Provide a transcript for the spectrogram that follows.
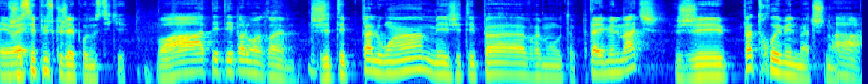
Et Je ouais. sais plus ce que j'avais pronostiqué. Bon, ah, t'étais pas loin quand même. J'étais pas loin, mais j'étais pas vraiment au top. T'as aimé le match? J'ai pas trop aimé le match, non. Ah.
